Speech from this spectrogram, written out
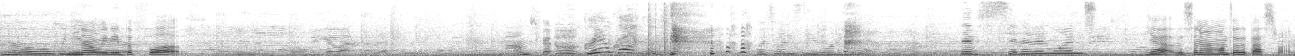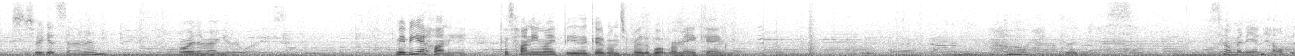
No, we need. no, we need the fluff. Okay, well, I don't that. Mom's got. graham crackers. Which ones do you want to get? They have cinnamon ones. yeah, the cinnamon ones are the best ones. Should we get cinnamon, or the regular ones? Maybe get honey, because honey might be the good ones for the, what we're making. So many unhealthy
